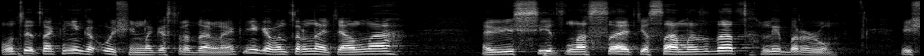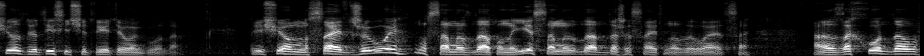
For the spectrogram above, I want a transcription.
вот эта книга, очень многострадальная книга, в интернете она висит на сайте сам издат Liber.ru еще с 2003 года. Причем сайт живой, ну сам издат, он и есть сам издат, даже сайт называется – а заходов,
